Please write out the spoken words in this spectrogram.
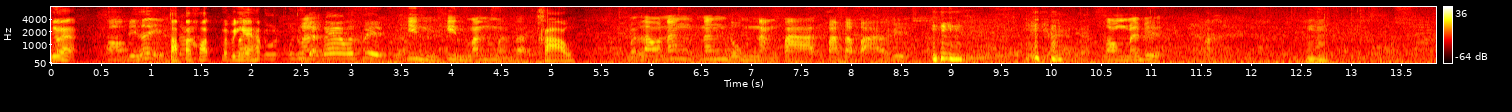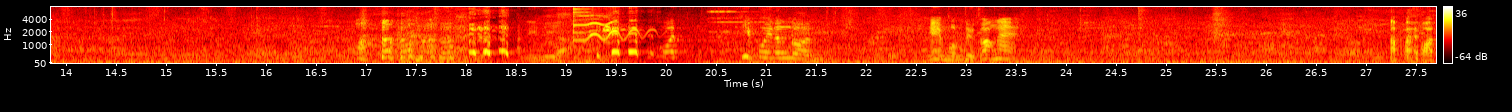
คืออะไรกรอบดิเฮ้ยตับปลาคอสมันเป็นไงครับ ดูดูจากหน้ามันสิกลิ่นกลิ่นมันเหมือนแบบ ขาว เหมือนเรานั่งนั่งดมหนังปลาปลาสบาพี่ ลองไหมพี่ อืม อันนี้ที่อะโคตรพี่ปุ้ยต้องโดนไงผมถือกล้องให้ตับปลาคอส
